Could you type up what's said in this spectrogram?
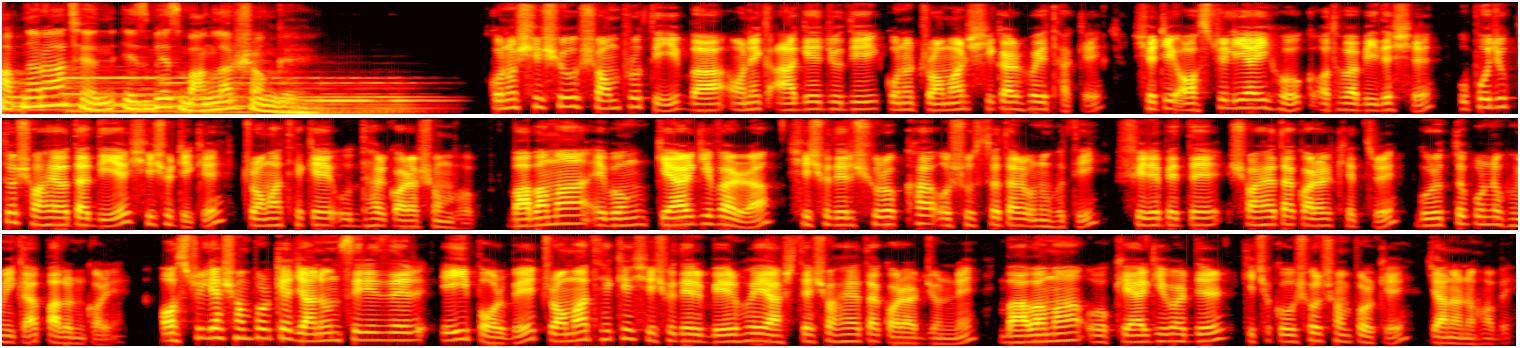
আপনারা আছেন এসবিএস বাংলার সঙ্গে। কোনো শিশু সম্প্রতি বা অনেক আগে যদি কোনো ট্রমার শিকার হয়ে থাকে, সেটি অস্ট্রেলিয়াই হোক অথবা বিদেশে, উপযুক্ত সহায়তা দিয়ে শিশুটিকে ট্রমা থেকে উদ্ধার করা সম্ভব। বাবা মা এবং কেয়ার গিভাররা শিশুদের সুরক্ষা ও সুস্থতার অনুভূতি ফিরে পেতে সহায়তা করার ক্ষেত্রে গুরুত্বপূর্ণ ভূমিকা পালন করে। অস্ট্রেলিয়া সম্পর্কে জানুন সিরিজের এই পর্বে ট্রমা থেকে শিশুদের বের হয়ে আসতে সহায়তা করার জন্য বাবা মা ও কেয়ারগিভারদের কিছু কৌশল সম্পর্কে জানানো হবে।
